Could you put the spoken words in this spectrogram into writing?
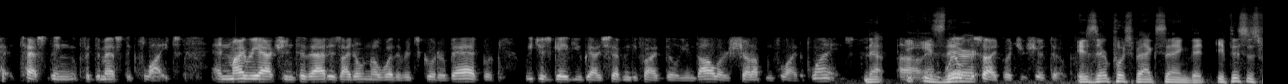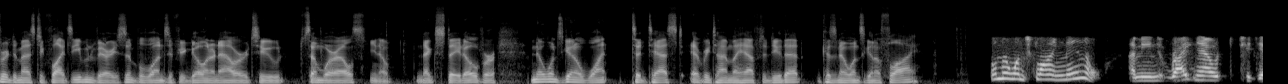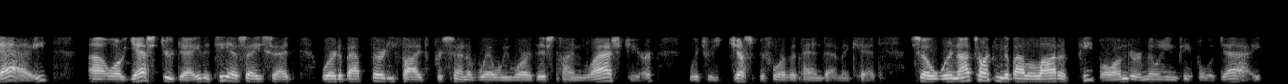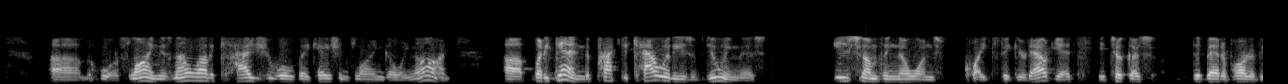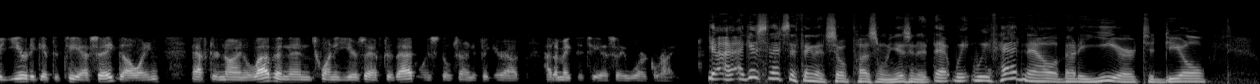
t- testing for domestic flights. And my reaction to that is I don't know whether it's good or bad, but we just gave you guys $75 billion. Shut up and fly the planes. Now, uh, is we'll there, decide what you should do. Is there pushback saying that if this is for domestic flights, even very simple ones, if you're going an hour or two somewhere else, you know, next state over, no one's going to want to test every time they have to do that because no one's going to fly? Well, no one's flying now. I mean, right now, today, uh, or yesterday, the TSA said we're at about 35% of where we were this time last year, which was just before the pandemic hit. So we're not talking about a lot of people, under a million people a day, um, who are flying. There's not a lot of casual vacation flying going on. Uh, but again, the practicalities of doing this is something no one's quite figured out yet. It took us the better part of a year to get the TSA going after 9/11, and 20 years after that, we're still trying to figure out how to make the TSA work right. Yeah, I guess that's the thing that's so puzzling, isn't it? That we we've had now about a year to deal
